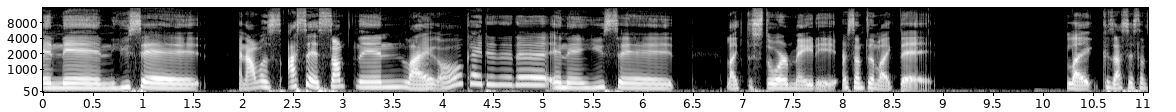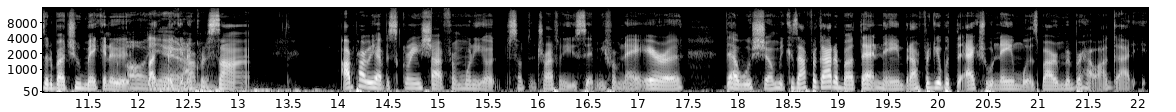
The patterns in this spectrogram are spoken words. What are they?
and then you said, and I was I said something like, oh, okay, da da da, and then you said like the store made it or something like that. Like, because I said something about you making a Oh, like yeah, making I a remember. croissant. I'll probably have a screenshot from one of your something trifling you sent me from that era that will show me because I forgot about that name, but I forget what the actual name was, but I remember how I got it.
